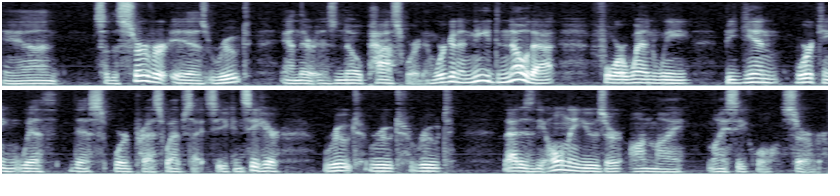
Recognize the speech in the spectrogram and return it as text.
And so the server is root and there is no password. And we're going to need to know that for when we begin working with this WordPress website. So you can see here root, root, root. That is the only user on my MySQL server.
